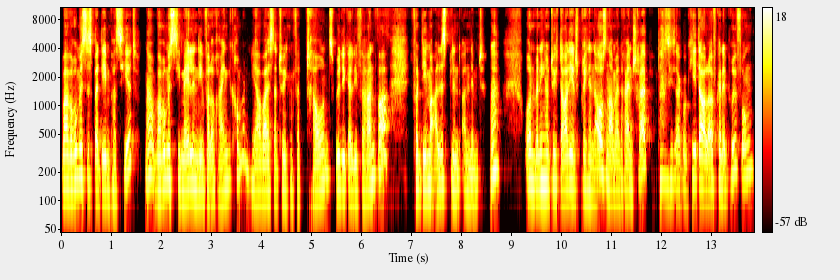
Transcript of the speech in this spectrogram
warum ist es bei dem passiert? Na, warum ist die Mail in dem Fall auch reingekommen? Ja, weil es natürlich ein vertrauenswürdiger Lieferant war, von dem er alles blind annimmt. Ne? Und wenn ich natürlich da die entsprechenden Ausnahmen reinschreibe, dass ich sage, okay, da läuft keine Prüfung,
